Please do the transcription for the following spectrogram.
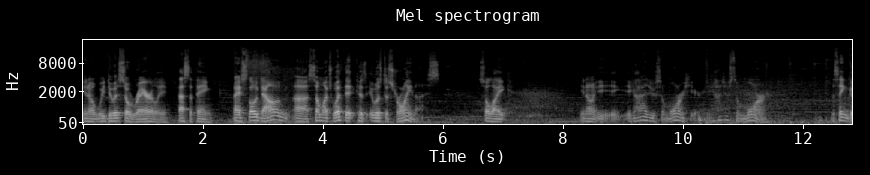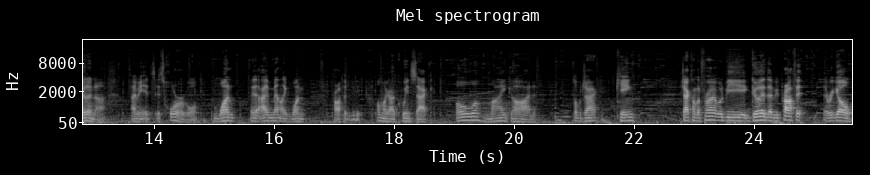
you know, we do it so rarely. That's the thing. And I slowed down uh, so much with it because it was destroying us. So like, you know, you, you gotta do some more here. You gotta do some more. This ain't good enough. I mean, it's it's horrible. One, I meant like one profit video. Oh my god, queen stack. Oh my god. Double jack, king. Jack on the front would be good. That'd be profit. There we go.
